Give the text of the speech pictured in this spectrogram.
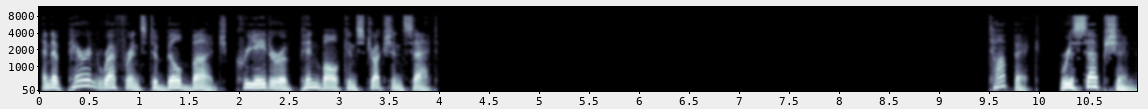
An apparent reference to Bill Budge, creator of Pinball Construction Set. Topic: Reception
